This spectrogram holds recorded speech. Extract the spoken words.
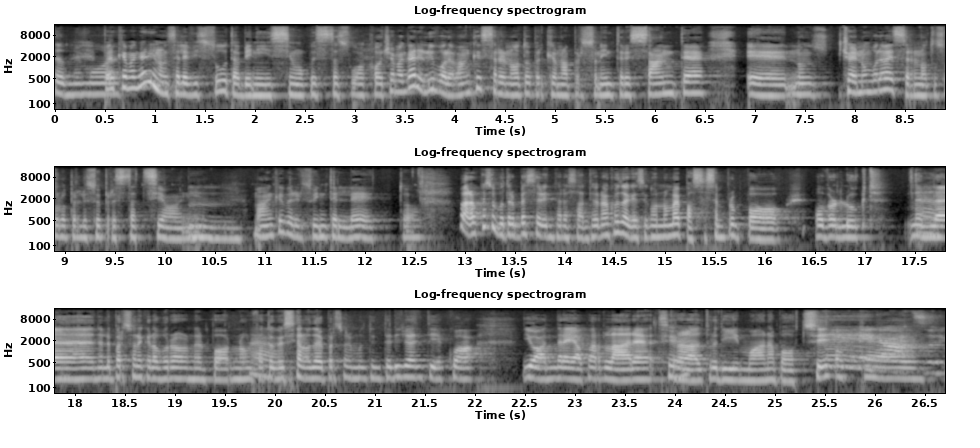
More. Perché magari non se l'è vissuta benissimo questa sua cosa, cioè magari lui voleva anche essere noto perché è una persona interessante, e non, cioè non voleva essere noto solo per le sue prestazioni, Mm. ma anche per il suo intelletto. Guarda, questo potrebbe essere interessante, è una cosa che secondo me passa sempre un po' overlooked nelle, nelle persone che lavorano nel porno, il Eh. fatto che siano delle persone molto intelligenti e qua io andrei a parlare Sì. tra l'altro di Moana Pozzi. Ok. Eh, cazzo di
